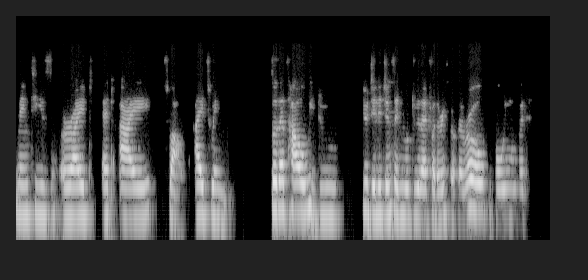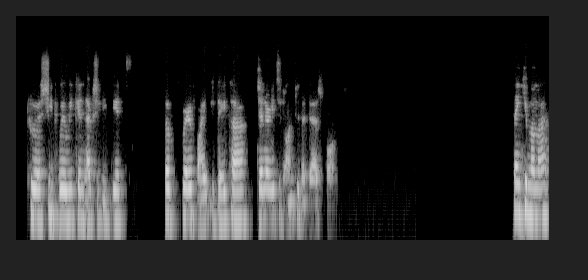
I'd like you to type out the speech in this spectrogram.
mentees right at I-12, I-20. So that's how we do due diligence and we'll do that for the rest of the row before we move it to a sheet where we can actually get the verified data generated onto the dashboard. Thank you, Mama.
